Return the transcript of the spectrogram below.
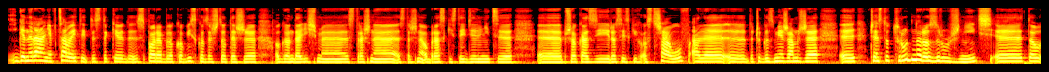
i- generalnie w całej tej, to jest takie spore blokowisko, zresztą też e, oglądaliśmy straszne, straszne obrazki z tej dzielnicy e, przy okazji rosyjskich ostrzałów, ale e, do czego zmierzam, że e, często trudno rozróżnić e, to,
